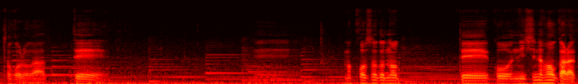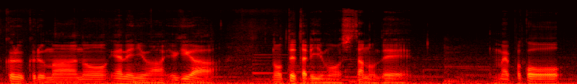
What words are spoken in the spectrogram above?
ところがあって、えまあ、高速乗ってこう西の方から来る車の屋根には雪が乗ってたりもしたので、まあ、やっぱこう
